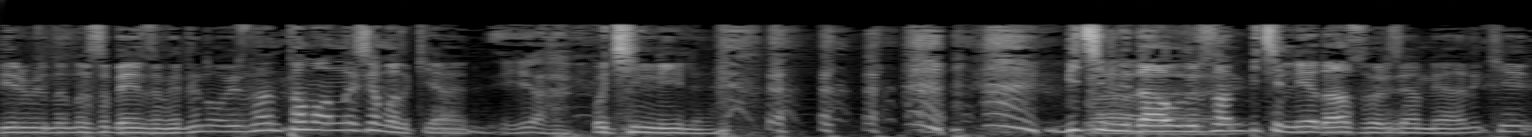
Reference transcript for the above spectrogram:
birbirine nasıl benzemediğini o yüzden tam anlaşamadık yani. Abi. O Çinliyle. Bir Çinli daha bulursam bir Çinliye daha soracağım yani ki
